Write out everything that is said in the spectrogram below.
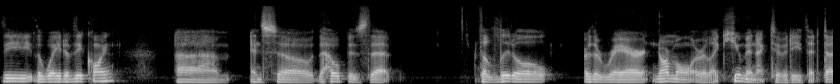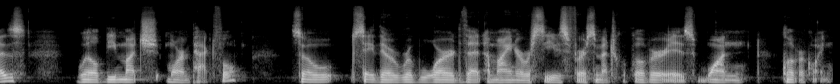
the the weight of the coin. Um, and so the hope is that the little or the rare normal or like human activity that does will be much more impactful. So, say the reward that a miner receives for a symmetrical clover is one clover coin.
